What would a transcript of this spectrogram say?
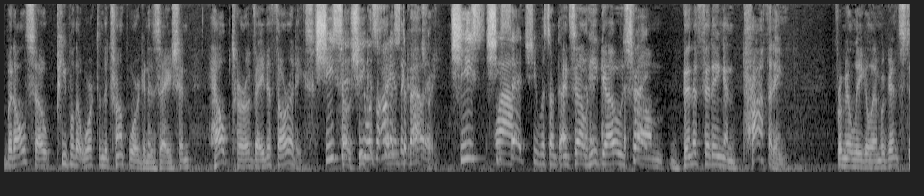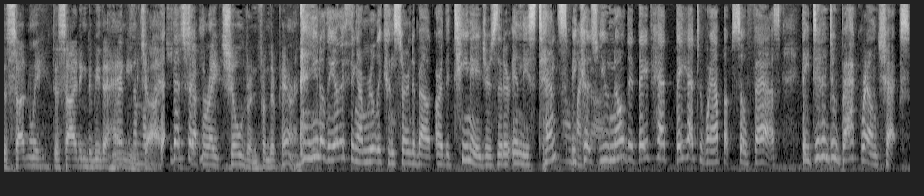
but also people that worked in the Trump organization helped her evade authorities. She so said she, was stay honest the about country. it. She, she Wow. said she was undocumented. And so he goes right. from benefiting and profiting from illegal immigrants to suddenly deciding to be the hanging them judge, away. to That's right. separate children from their parents. And you know, the other thing I'm really concerned about are the teenagers that are in these tents Oh, because you know that they've had they had to ramp up so fast. They didn't do background checks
